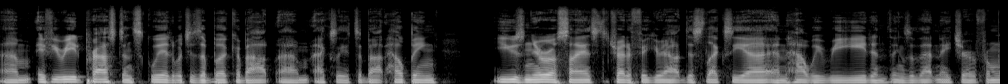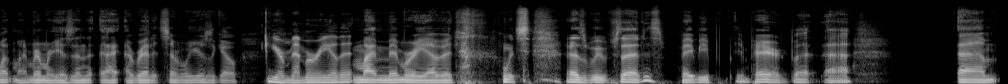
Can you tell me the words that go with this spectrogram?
um, if you read Proust and Squid, which is a book about um, actually it's about helping use neuroscience to try to figure out dyslexia and how we read and things of that nature from what my memory is and I, I read it several years ago your memory of it my memory of it, which, as we've said, is maybe impaired. But uh, um,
